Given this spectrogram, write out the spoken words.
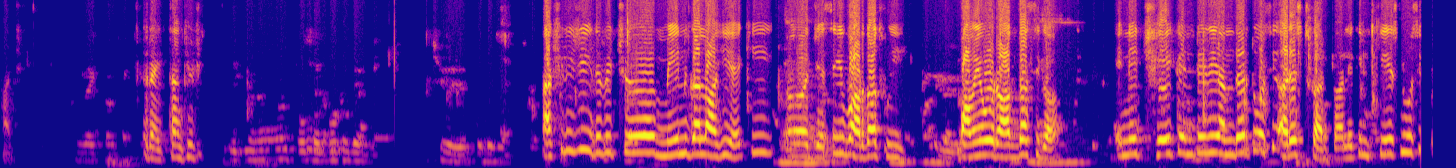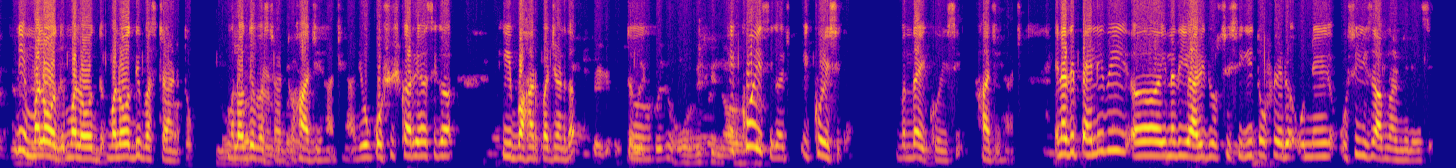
ਹਾਂਜੀ। ਰਾਈਟ ਥੈਂਕ ਯੂ ਜੀ। ਐਕਚੁਅਲੀ ਜੀ ਇਹਦੇ ਵਿੱਚ ਮੇਨ ਗੱਲ ਆਹੀ ਹੈ ਕਿ ਜੈਸੇ ਹੀ ਵਾਰਦਾਤ ਹੋਈ ਭਾਵੇਂ ਉਹ ਰਾਤ ਦਾ ਸੀਗਾ ਇਹਨੇ 6 ਘੰਟੇ ਦੇ ਅੰਦਰ ਤੋਂ ਅਸੀਂ ਅਰੈਸਟ ਕਰਤਾ ਲੇਕਿਨ ਕੇਸ ਨੂੰ ਅਸੀਂ ਨਹੀਂ ਮਲੌਦ ਮਲੌਦ ਮਲੌਦ ਦੀ ਬੱਸ ਸਟੈਂਡ ਤੋਂ ਮਲੌਦ ਦੇ ਬੱਸ ਸਟੈਂਡ ਤੋਂ। ਹਾਂਜੀ ਹਾਂਜੀ ਹਾਂਜੀ। ਉਹ ਕੋਸ਼ਿਸ਼ ਕਰ ਰਿਹਾ ਸੀਗਾ ਕਿ ਬਾਹਰ ਭੱਜਣ ਦਾ। ਤੋ ਇੱਕੋ ਹੀ ਸੀਗਾ ਜੀ, ਇੱਕੋ ਹੀ ਸੀਗਾ। ਬੰਦਾ ਇੱਕੋ ਹੀ ਸੀ। ਹਾਂਜੀ ਹਾਂਜੀ। ਇਹਨਾਂ ਦੀ ਪਹਿਲੀ ਵੀ ਇਹਨਾਂ ਦੀ ਯਾਰੀ ਦੋਸਤੀ ਸੀਗੀ ਤਾਂ ਫਿਰ ਉਹਨੇ ਉਸੇ ਹਿਸਾਬ ਨਾਲ ਮਿਲੇ ਸੀ।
